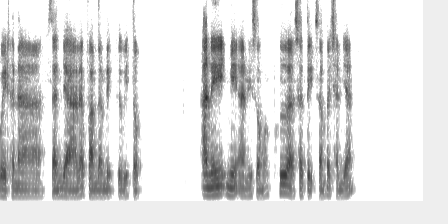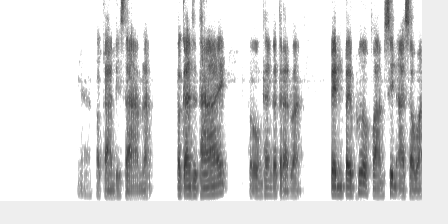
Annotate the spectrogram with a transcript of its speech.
เวทนา สัญญา และความดำริคือวิตก อันนี้มีอานิสงส์เพื่อสติสัมปชัญญะ ประการที่สามละประการสุดท้าย พระองค์ท่านก็ตรัสว่า เป็นไปเพื่อความสิ้นอาสวะ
